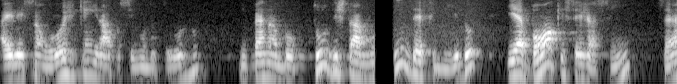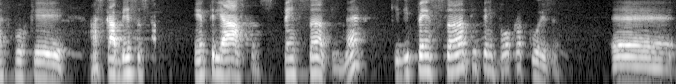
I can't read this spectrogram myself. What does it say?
a eleição hoje, quem irá para o segundo turno. Em Pernambuco, tudo está muito indefinido, e é bom que seja assim, certo? Porque as cabeças, entre aspas, pensantes, né? Que de pensante tem pouca coisa. É,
